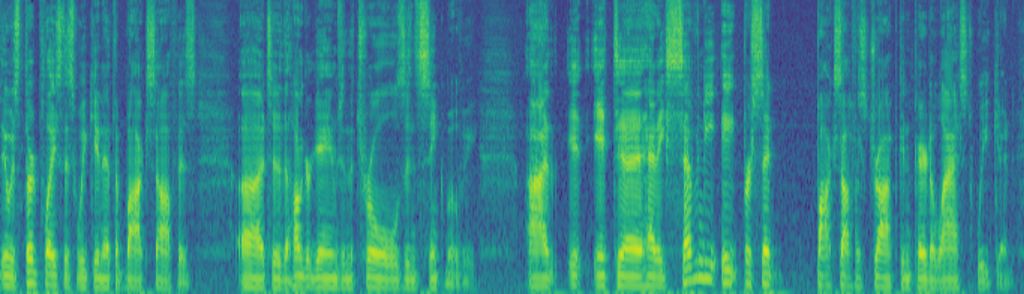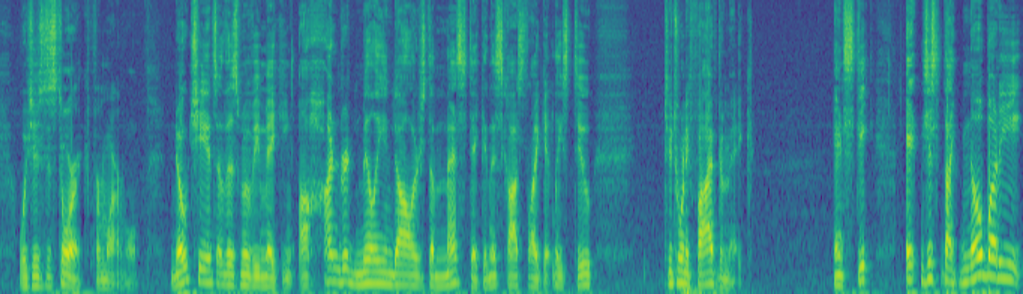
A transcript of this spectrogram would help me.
it was third place this weekend at the box office uh, to the Hunger Games and the Trolls NSYNC movie. Uh, it it uh, had a 78% box office drop compared to last weekend, which is historic for Marvel. No chance of this movie making a hundred million dollars domestic, and this cost like at least two, two twenty five to make. And Steve, it just like nobody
